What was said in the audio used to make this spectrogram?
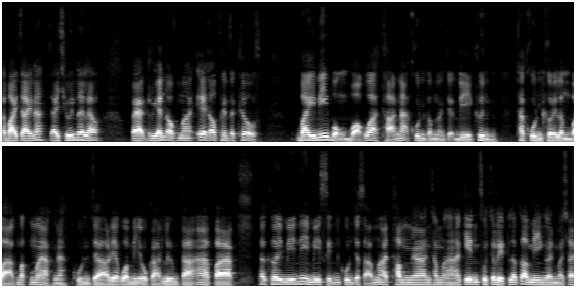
สบายใจนะ ใจชื้นได้แล้ว 8 เหรียญออกมา Eight of Pentacles ใบนี้บ่งบอกว่าฐานะคุณกำลังจะดีขึ้น ถ้าคุณเคยลำบากมากๆนะคุณจะเรียกว่ามีโอกาสลืมตาอ้าปาก ถ้าเคยมีหนี้มีสินคุณจะสามารถทำงานทำมาหากินสุจริต แล้วก็มีเงินมาใช้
